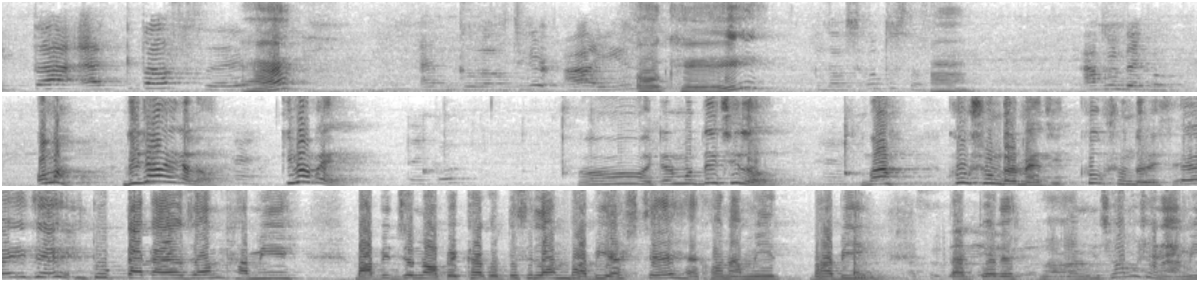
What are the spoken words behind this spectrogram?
এটা একটা আছে। হ্যাঁ? And close your eyes ওকে close হুম। এখন দেখো। ও মা দুইটা হয়ে গেল? হ্যাঁ। কীভাবে? দেখো। ও এটার মধ্যেই ছিল? হ্যাঁ। বাহ খুব সুন্দর ম্যাজিক খুব সুন্দর হয়েছে। এই যে টুকটাক আয়োজন আমি ভাবির জন্য অপেক্ষা করতেছিলাম ভাবি আসছে এখন আমি ভাবি তারপরে হ্যাঁ, আমি সমস্যা না আমি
